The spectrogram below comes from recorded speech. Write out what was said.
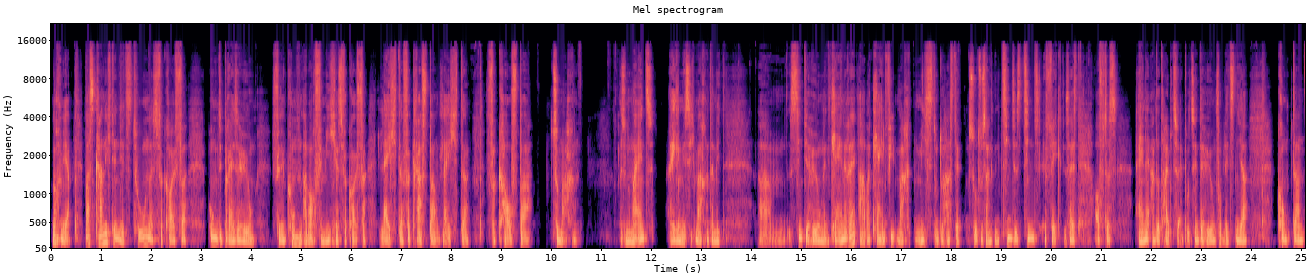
noch mehr. Was kann ich denn jetzt tun als Verkäufer, um die Preiserhöhung für den Kunden, aber auch für mich als Verkäufer leichter verkraftbar und leichter verkaufbar zu machen? Also Nummer eins, regelmäßig machen, damit ähm, sind die Erhöhungen kleinere, aber Kleinvieh macht Mist und du hast ja sozusagen den Zinseszinseffekt. Das heißt, auf das eine, anderthalb, zwei Prozent Erhöhung vom letzten Jahr kommt dann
